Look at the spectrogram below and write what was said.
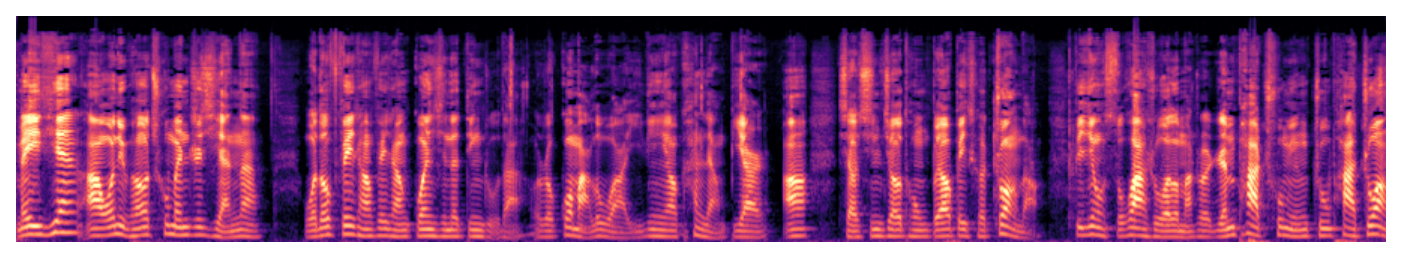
每天啊，我女朋友出门之前呢。我都非常非常关心的叮嘱她，我说过马路啊，一定要看两边儿啊，小心交通，不要被车撞到。毕竟俗话说了嘛，说人怕出名，猪怕壮。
